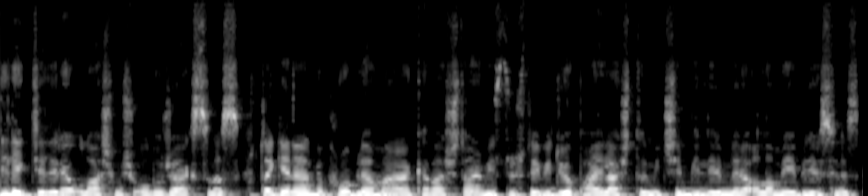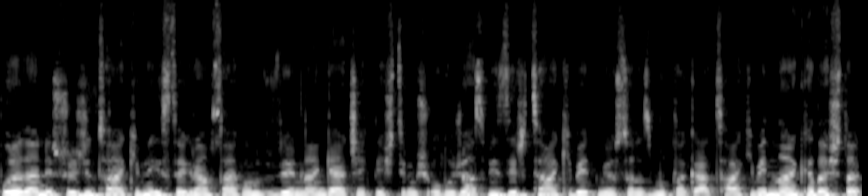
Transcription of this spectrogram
dilekçelere ulaşmış olacaksınız. Burada genel bir problem var arkadaşlar. Üst üste video paylaştığım için bildirimleri alamayabilirsiniz. Bu nedenle sürecin takibini Instagram sayfamız üzerinden gerçekleştirmiş olacağız. Bizleri takip etmiyorsanız mutlaka takip edin arkadaşlar.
